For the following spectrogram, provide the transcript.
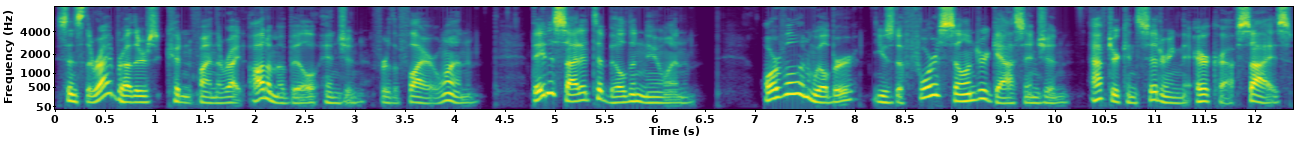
Since the Wright brothers couldn't find the right automobile engine for the Flyer 1, they decided to build a new one. Orville and Wilbur used a four cylinder gas engine after considering the aircraft's size,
